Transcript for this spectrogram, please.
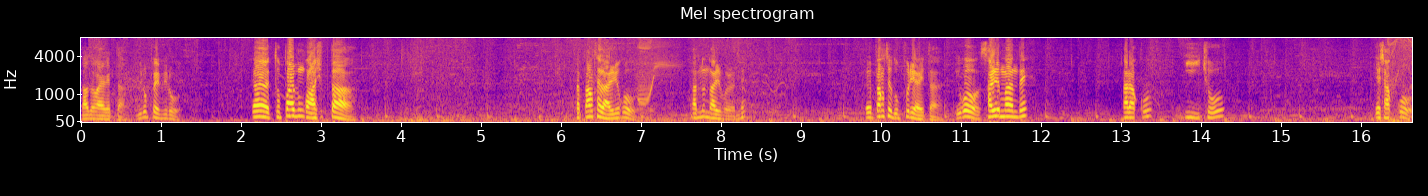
나도 가야겠다. 위로 빼 위로. 야더 밟은 거 아쉽다. 야 빵태 날리고 딴눈 날려버렸네? 여기 빵태 노플이야 일단. 이거 살릴만한데? 살았고 2, 2초 얘 잡고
